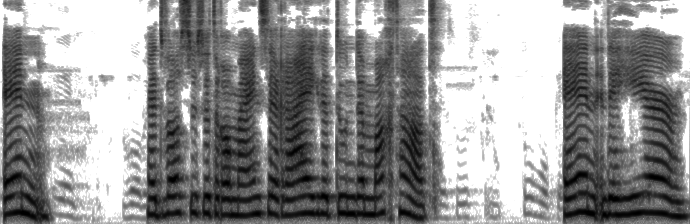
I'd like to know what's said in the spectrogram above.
En het was dus het Romeinse Rijk dat toen de macht had. En de Heer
